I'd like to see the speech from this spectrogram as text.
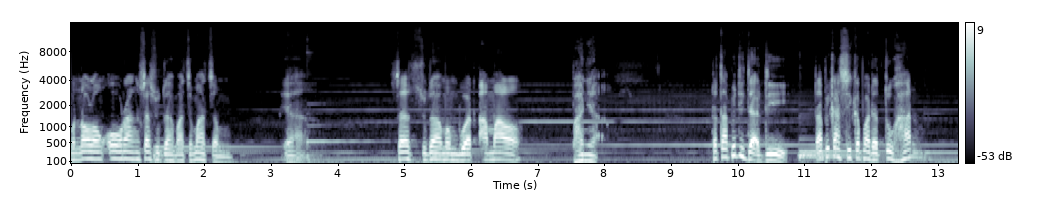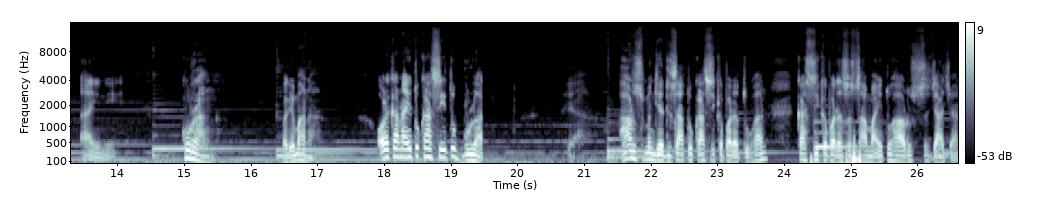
menolong orang, saya sudah macam-macam. Ya. Saya sudah membuat amal banyak. Tetapi tidak di tapi kasih kepada Tuhan nah ini kurang. Bagaimana? Oleh karena itu kasih itu bulat harus menjadi satu kasih kepada Tuhan, kasih kepada sesama itu harus sejajar.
